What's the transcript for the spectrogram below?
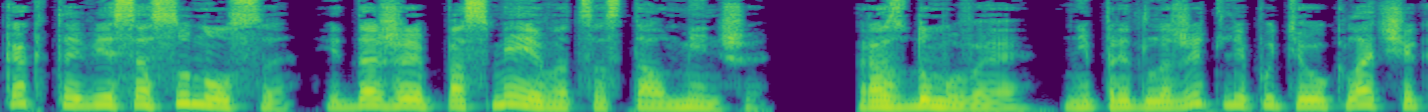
как-то весь осунулся и даже посмеиваться стал меньше, раздумывая, не предложить ли путеукладчик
